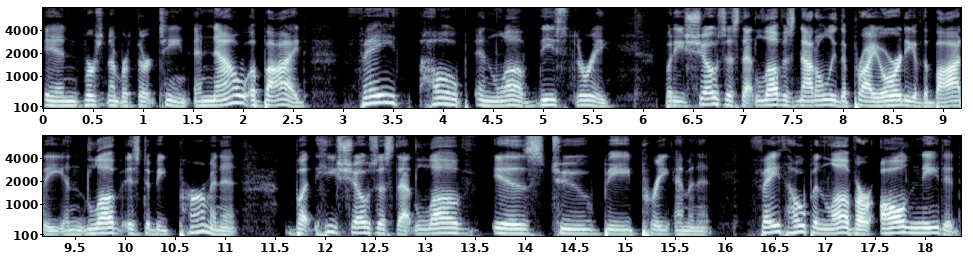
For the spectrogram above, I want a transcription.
in verse number 13. And now abide faith, hope, and love, these three but he shows us that love is not only the priority of the body and love is to be permanent, but he shows us that love is to be preeminent. Faith, hope, and love are all needed.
